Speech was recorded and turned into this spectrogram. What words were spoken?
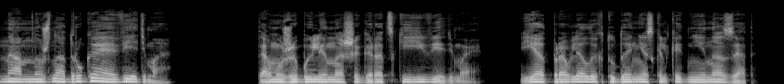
Нам нужна другая ведьма». Там уже были наши городские ведьмы. Я отправлял их туда несколько дней назад,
